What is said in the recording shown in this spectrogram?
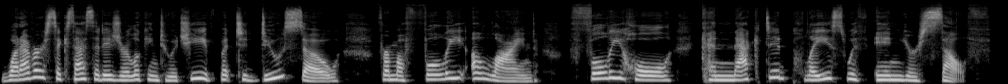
whatever success it is you're looking to achieve, but to do so from a fully aligned, fully whole, connected place within yourself.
